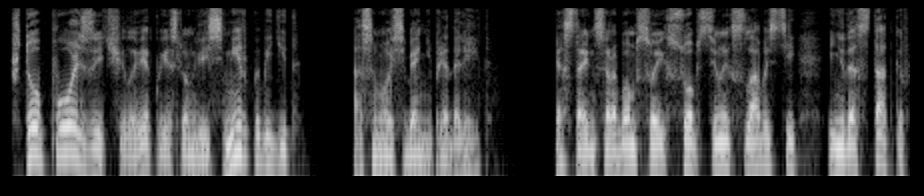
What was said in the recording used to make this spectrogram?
Что пользы человеку, если он весь мир победит, а самого себя не преодолеет, и останется рабом своих собственных слабостей и недостатков,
